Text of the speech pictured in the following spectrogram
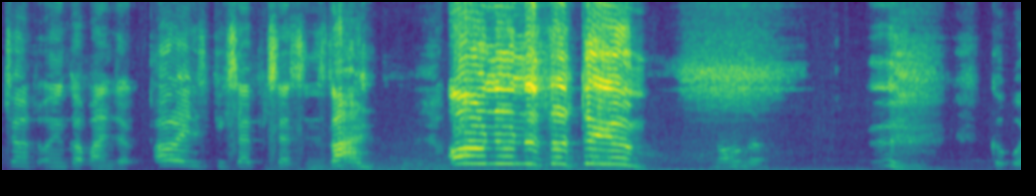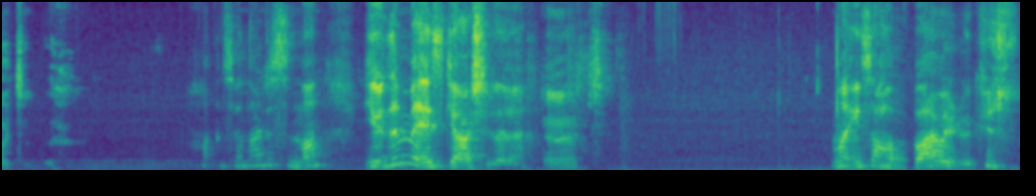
çat oyun kapanacak. Arayınız piksel pikselsiniz lan. Ananı satayım. Ne oldu? Kapı açıldı. Ha, sen neredesin lan? Girdin mi eski arşivlere? Evet. Lan insan haber verir öküz.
